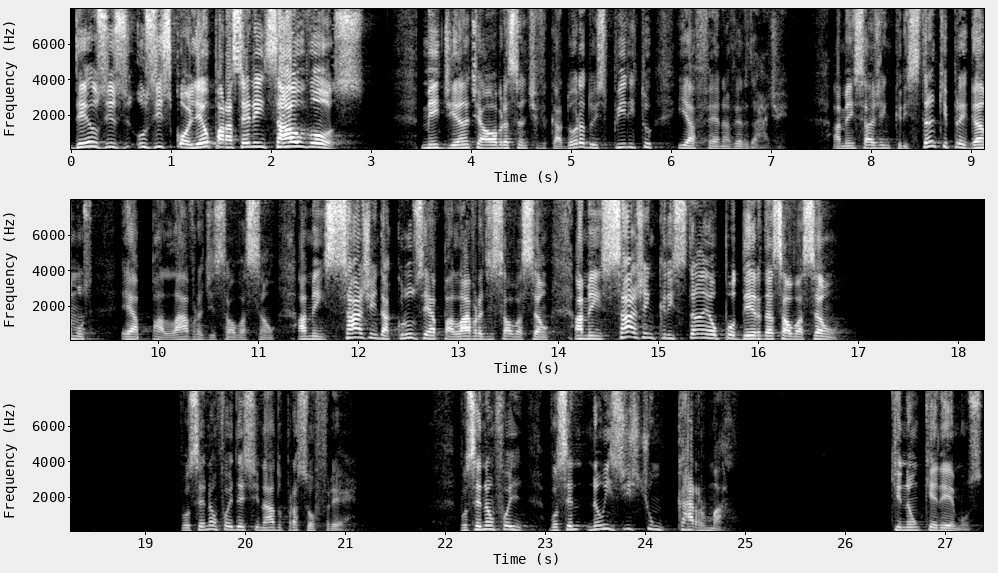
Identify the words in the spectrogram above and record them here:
Deus os escolheu para serem salvos mediante a obra santificadora do Espírito e a fé na verdade. A mensagem cristã que pregamos é a palavra de salvação. A mensagem da cruz é a palavra de salvação. A mensagem cristã é o poder da salvação. Você não foi destinado para sofrer. Você não foi, você não existe um karma que não queremos.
